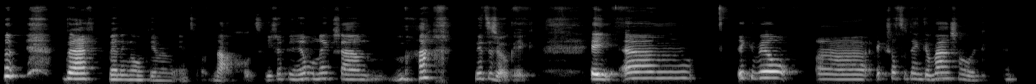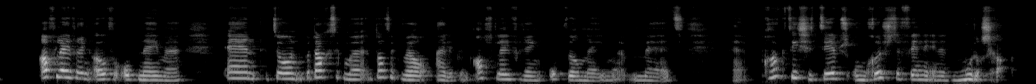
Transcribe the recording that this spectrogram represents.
daar ben ik nog een keer met mijn intro. Nou goed, hier heb je helemaal niks aan, maar dit is ook ik. Hey, um, ik wil, uh, ik zat te denken, waar zal ik een aflevering over opnemen? En toen bedacht ik me dat ik wel eigenlijk een aflevering op wil nemen met uh, praktische tips om rust te vinden in het moederschap.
